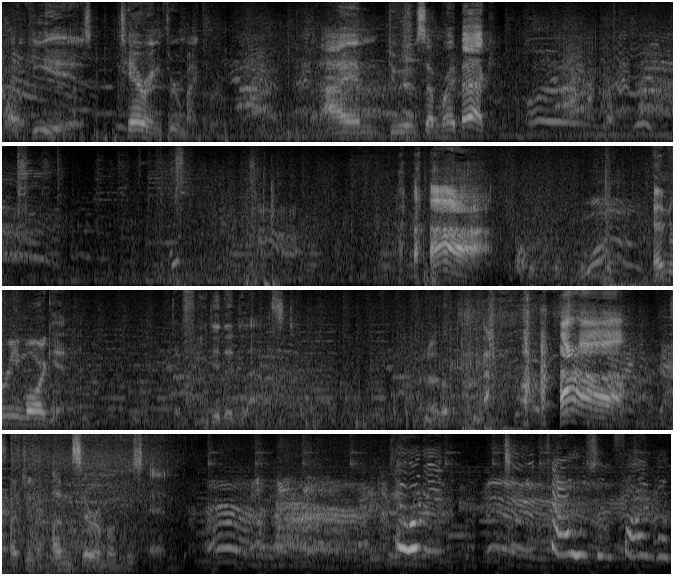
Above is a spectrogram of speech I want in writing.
Oh, he is tearing through my crew. But I am doing something right back. Henry Morgan. Defeated at last. Such an unceremonious end. 42,500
